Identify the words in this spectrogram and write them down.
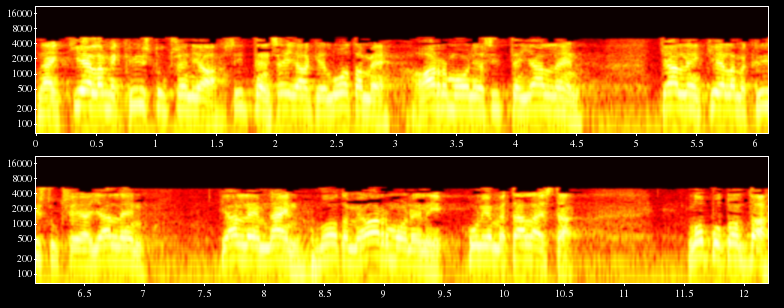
näin kiellämme Kristuksen ja sitten sen jälkeen luotamme armoon ja sitten jälleen, jälleen kiellämme Kristuksen ja jälleen, jälleen näin luotamme armoon, eli kuljemme tällaista loputonta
